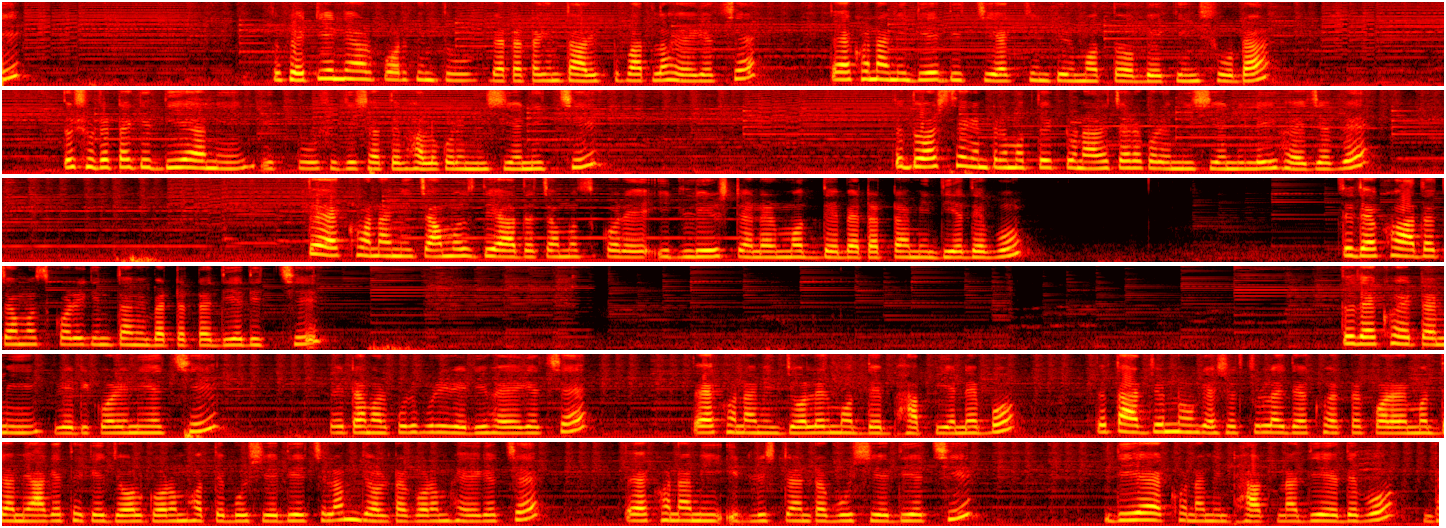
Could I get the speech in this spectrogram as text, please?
তো ফেটিয়ে নেওয়ার পর কিন্তু ব্যাটারটা কিন্তু আর একটু পাতলা হয়ে গেছে। তো এখন আমি দিয়ে দিচ্ছি এক চিমটির মতো বেকিং সোডা। তো সুটাটাকে দিয়ে আমি একটু সুজির সাথে ভালো করে মিশিয়ে নিচ্ছি। তো দশ সেকেন্ডের মতো একটু নাড়াচাড়া করে মিশিয়ে নিলেই হয়ে যাবে। তো এখন আমি চামচ দিয়ে আধা চামচ করে ইডলির স্ট্যান্ডের মধ্যে ব্যাটারটা আমি দিয়ে দেব। তো দেখো আধা চামচ করে কিন্তু আমি ব্যাটারটা দিয়ে দিচ্ছি। তো দেখো, এটা আমি রেডি করে নিয়েছি। তো এটা আমার পুরোপুরি রেডি হয়ে গেছে। তো এখন আমি জলের মধ্যে ভাপিয়ে নেব। তো তার জন্য গ্যাসের চুলায় দেখো, একটা কড়াইয়ের মধ্যে আমি আগে থেকে জল গরম হতে বসিয়ে দিয়েছিলাম। জলটা গরম হয়ে গেছে। তো এখন আমি ইডলি স্ট্যান্ডটা বসিয়ে দিয়েছি। দিয়ে এখন আমি ঢাকনা দিয়ে দেব।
